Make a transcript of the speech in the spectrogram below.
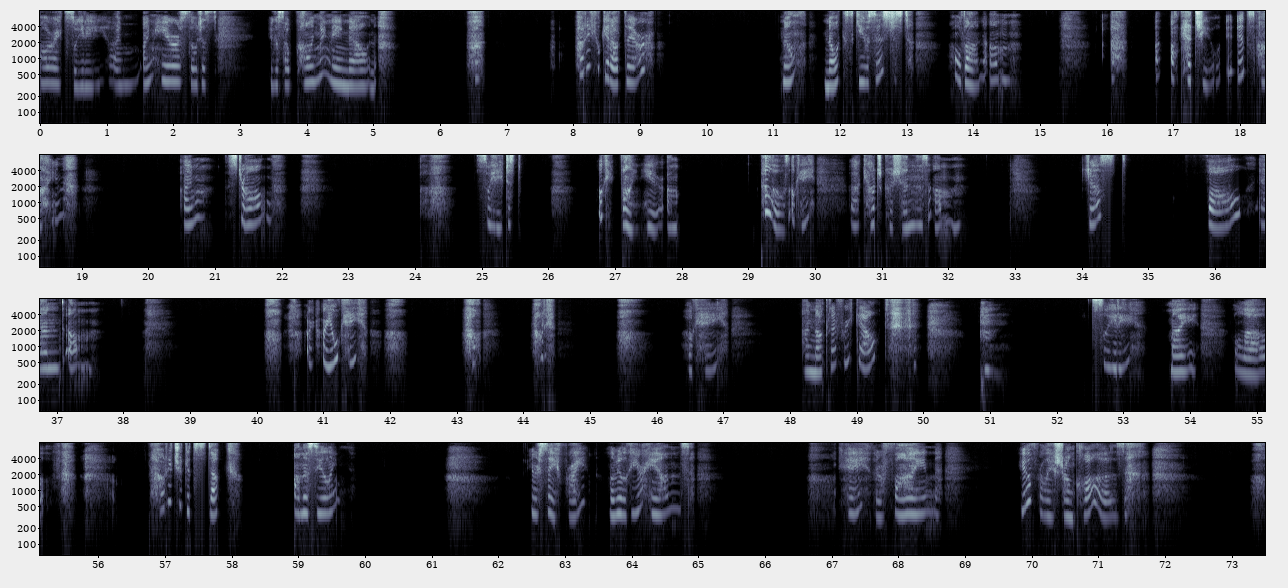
Alright, sweetie. I'm I'm here, so just you can stop calling my name now and How did you get up there? No, no excuses, just hold on. Um uh, I'll catch you. It's fine. I'm strong. Sweetie, just Okay, fine. Here, um pillows, okay? Uh, couch cushions, um just fall and um are, are you okay? How how did Okay. I'm not gonna freak out. Sweetie, my love. How did you get stuck the ceiling? You're safe, right? Let me look at your hands. Okay, they're fine. You have really strong claws.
